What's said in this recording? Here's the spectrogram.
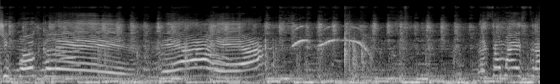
Chipocle! É, é! Eu sou maestra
